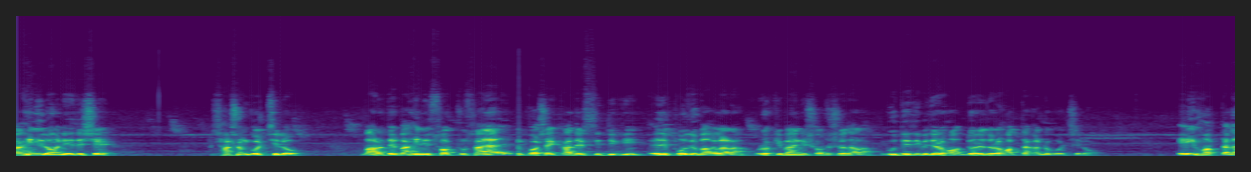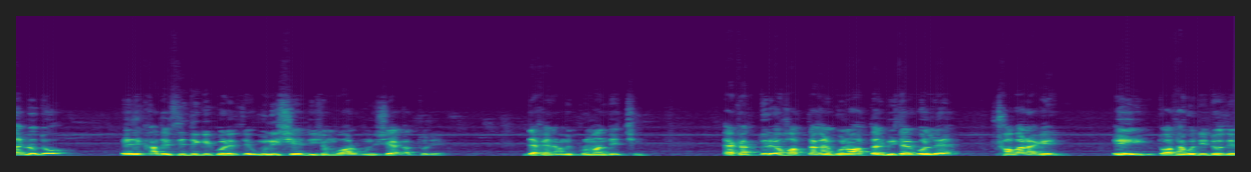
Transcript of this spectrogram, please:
বাহিনী যখন এদেশে শাসন করছিল, ভারতের বাহিনীর শত্রু ছায়ায় কসাই কাদের সিদ্দিকী, এই যে ফজু পাগলারা রক্ষী বাহিনীর সদস্য দ্বারা বুদ্ধিজীবীদের ধরে ধরে হত্যাকাণ্ড করছিল। এই হত্যাকাণ্ড তো এই যে কাদের সিদ্দিকী করেছে, উনিশে ডিসেম্বর উনিশশো একাত্তরে। দেখেন, আমি প্রমাণ দিচ্ছি। একাত্তরে হত্যাকাণ্ড, গণহত্যার বিচার করলে সবার আগে এই তথাকথিত যে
